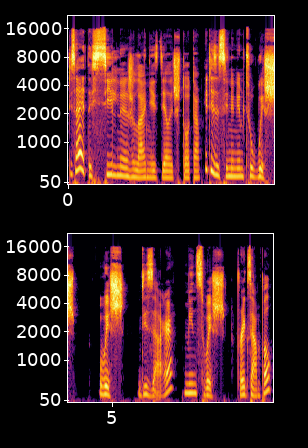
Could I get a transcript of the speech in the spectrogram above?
Desire – это сильное желание сделать что-то. It is a synonym to wish. Wish. Desire means wish. For example,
